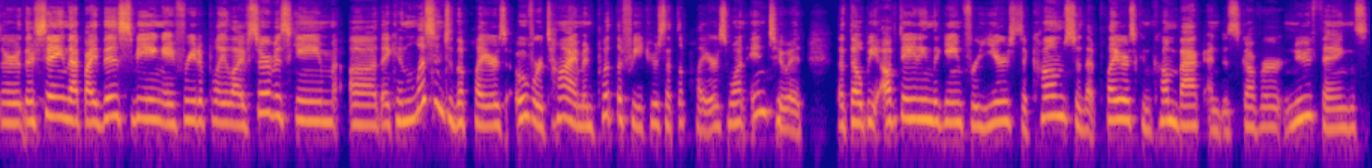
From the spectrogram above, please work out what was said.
they're they're saying that by this being a free to play live service game uh they can listen to the players over time and put the features that the players want into it that they'll be updating the game for years to come so that players can come back and discover new things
